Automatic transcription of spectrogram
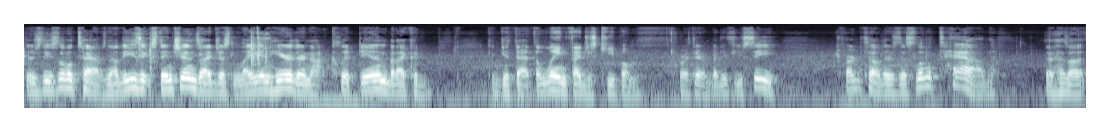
there's these little tabs. Now these extensions I just lay in here, they're not clipped in, but I could to get that. The length, I just keep them right there. But if you see, hard to tell, there's this little tab that has a,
